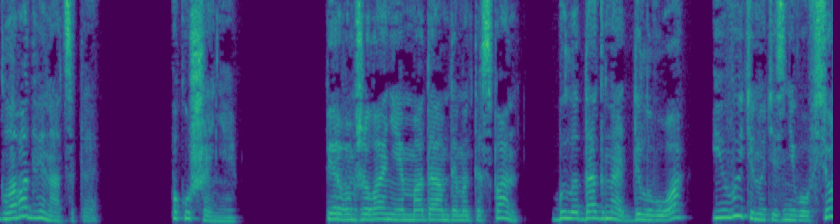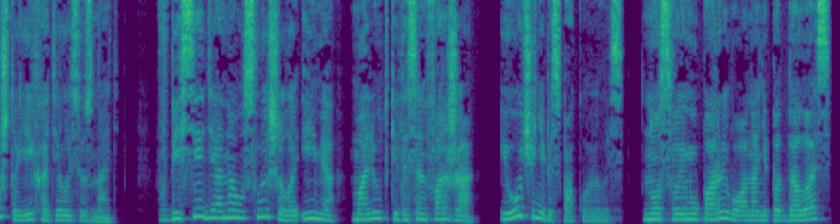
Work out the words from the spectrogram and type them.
Глава 12. Покушение. Первым желанием мадам де Монтеспан было догнать Делавуа и вытянуть из него все, что ей хотелось узнать. В беседе она услышала имя малютки де Сен-Форжа и очень обеспокоилась. Но своему порыву она не поддалась,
